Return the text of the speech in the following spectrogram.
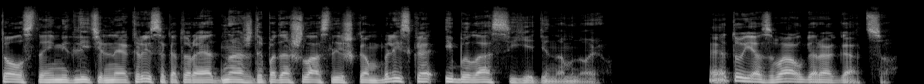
Толстая медлительная крыса, которая однажды подошла слишком близко и была съедена мною. Эту я звал Гарагаццо.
